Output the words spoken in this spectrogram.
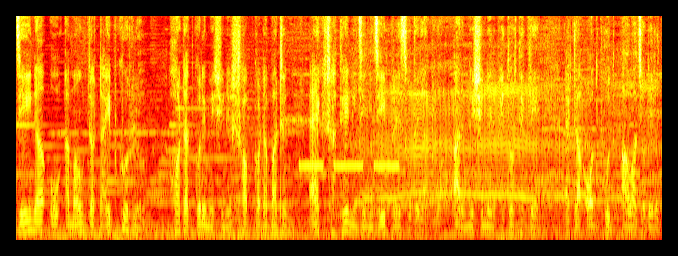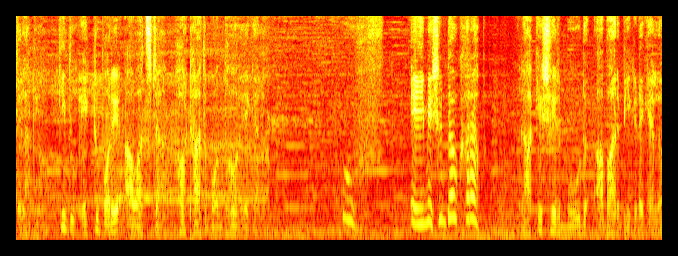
যেই না ও অ্যামাউন্টটা টাইপ করল, হঠাৎ করে মেশিনের সব কটা বাটন একসাথে নিজে নিজেই প্রেস হতে লাগল আর মেশিনের ভেতর থেকে একটা অদ্ভুত আওয়াজও বেরোতে লাগল। কিন্তু একটু পরে আওয়াজটা হঠাৎ বন্ধ হয়ে গেল। উফ, এই মেশিনটাও খারাপ! রাকেশের মুড আবার বিগড়ে গেল।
